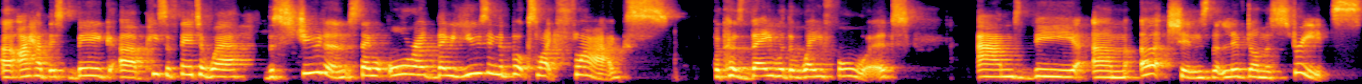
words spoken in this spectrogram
Uh, I had this big uh, piece of theatre where the students, they were already, they were using the books like flags because they were the way forward. And the um, urchins that lived on the streets,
